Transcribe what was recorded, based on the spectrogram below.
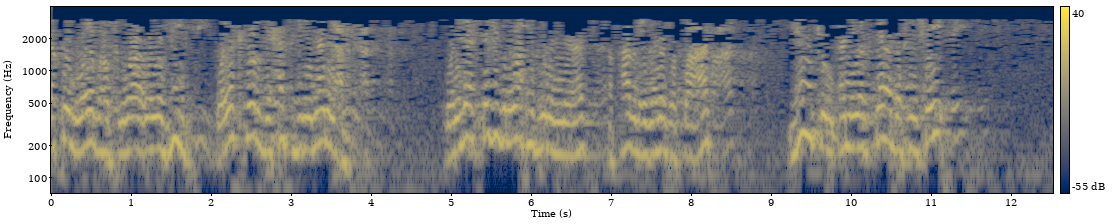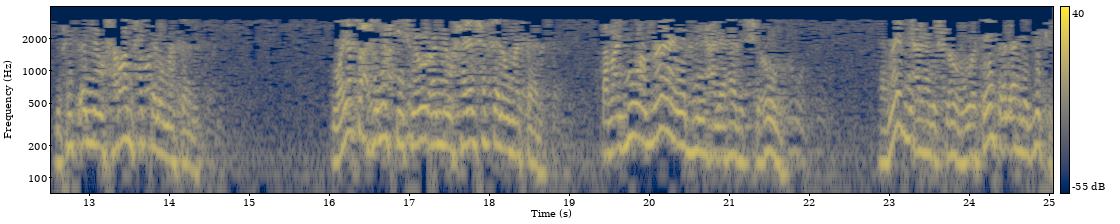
يقل ويضعف ويزيد ويكثر بحسب إيمان العبد. ولذلك تجد الواحد من الناس أصحاب العبادات والطاعات يمكن أن يرتاب في شيء بحيث أنه حرام حتى لو ما ساله ويقع في نفسه شعور أنه حلال حتى لو ما ساله طبعا هو ما يبني على هذا الشعور. ما يبني على هذا الشعور هو سيسأل أهل الذكر.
